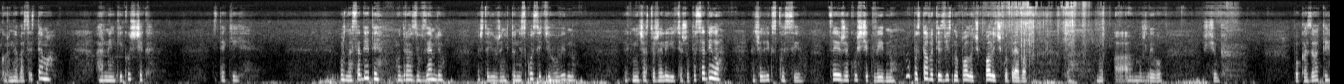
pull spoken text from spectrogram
коренева система. Гарненький кущик. Такий. Можна садити одразу в землю. Бачите, його вже ніхто не скосить, його видно. Як мені часто жаліються, що посадила, а чоловік скосив. Цей вже кущик видно. Поставити, звісно, паличку, паличку треба. Ну, а можливо, щоб показати,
